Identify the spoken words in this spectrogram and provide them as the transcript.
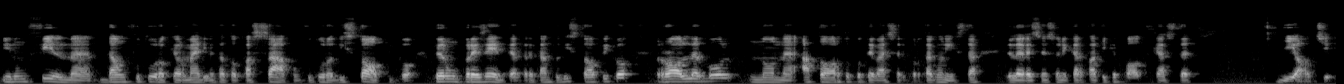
in un film da un futuro che ormai è diventato passato, un futuro distopico, per un presente altrettanto distopico, Rollerball non a torto poteva essere protagonista delle recensioni carpatiche podcast di oggi.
